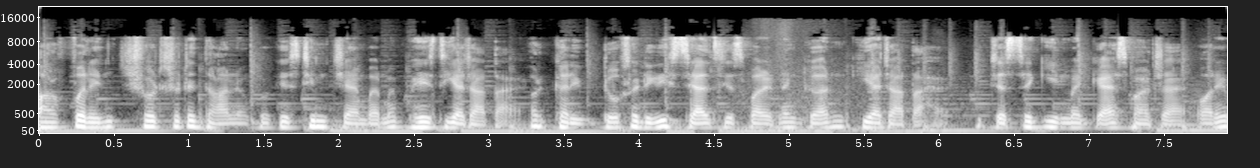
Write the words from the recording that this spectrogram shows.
और फिर इन छोटे छोटे दानों को स्टीम चैम्बर में भेज दिया जाता है और करीब 200 डिग्री सेल्सियस पर इन्हें गर्म किया जाता है, जिससे कि इनमें गैस भर जाए और ये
